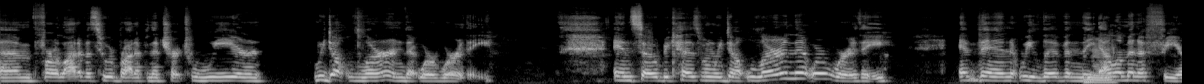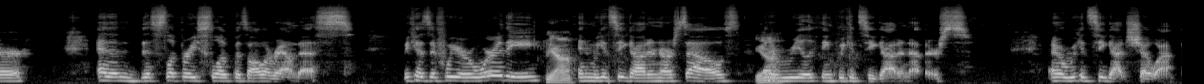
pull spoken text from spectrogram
um, for a lot of us who were brought up in the church, we are we don't learn that we're worthy. And so, because when we don't learn that we're worthy, and then we live in the mm. element of fear, and then the slippery slope is all around us. Because if we are worthy yeah. and we can see God in ourselves, yeah. I really think we can see God in others. And we can see God show up.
